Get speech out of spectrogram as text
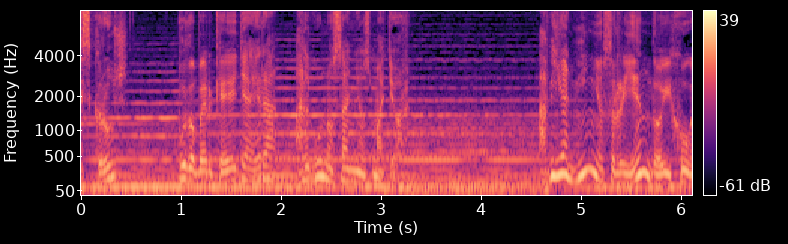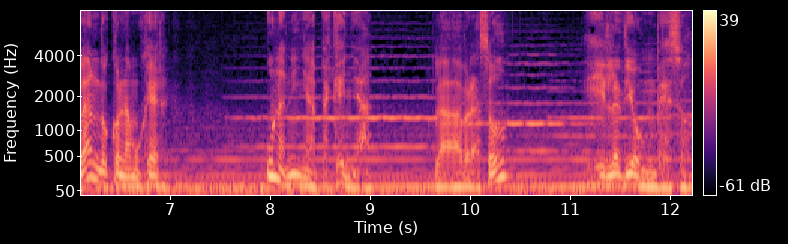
Scrooge pudo ver que ella era algunos años mayor. Había niños riendo y jugando con la mujer. Una niña pequeña la abrazó y le dio un beso.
